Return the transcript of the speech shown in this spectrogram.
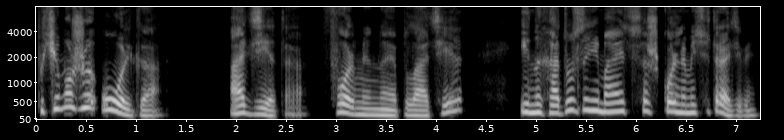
Почему же Ольга одета в форменное платье и на ходу занимается школьными тетрадями?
